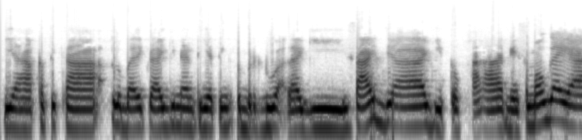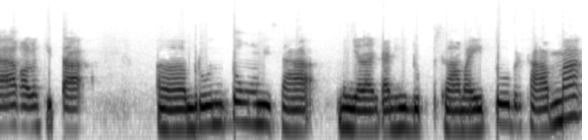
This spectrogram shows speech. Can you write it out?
ya ketika lo balik lagi nantinya tinggal berdua lagi saja gitu kan. Ya semoga ya kalau kita uh, beruntung bisa menjalankan hidup selama itu bersama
